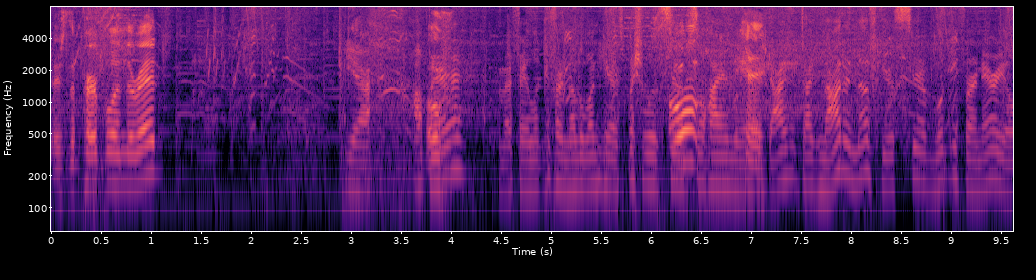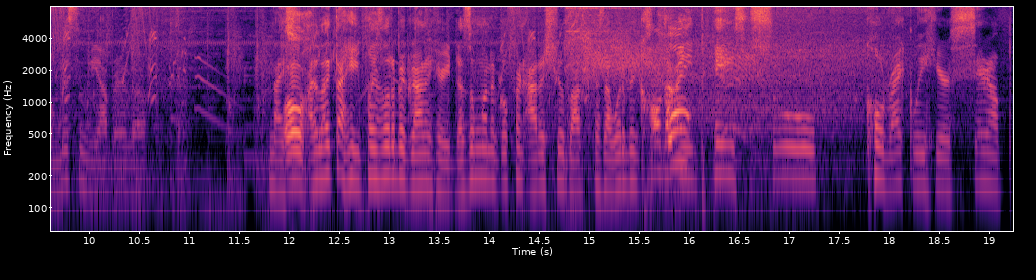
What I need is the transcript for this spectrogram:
there's the purple and the red. Yeah, up oh. there. MFA looking for another one here, especially with Syrup oh. so high in the okay. air. Like, not enough here. Syrup looking for an aerial, missing the up air though. Nice. Oh. I like that he plays a little bit grounding here. He doesn't want to go for an out of shield dodge because that would have been called out. Oh. He pays so correctly here. Syrup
